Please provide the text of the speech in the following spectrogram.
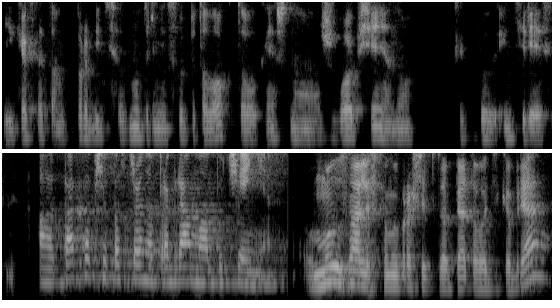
и как-то там пробить внутренний свой потолок, то, конечно, живое общение, оно как бы интереснее. А как вообще построена программа обучения? Мы узнали, что мы прошли туда 5 декабря,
